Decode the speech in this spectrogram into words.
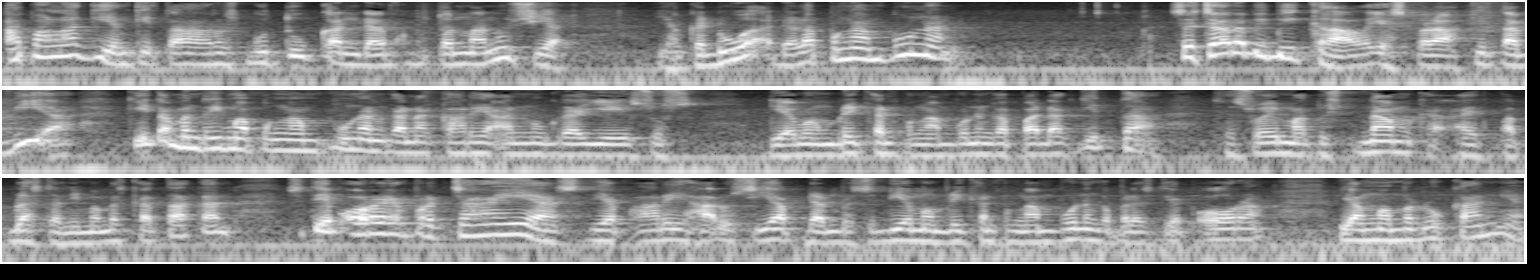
Apalagi yang kita harus butuhkan dalam kebutuhan manusia. Yang kedua adalah pengampunan. Secara biblikal ya kita biar kita menerima pengampunan karena karya anugerah Yesus dia memberikan pengampunan kepada kita. Sesuai Matius 6 ayat 14 dan 15 katakan, setiap orang yang percaya setiap hari harus siap dan bersedia memberikan pengampunan kepada setiap orang yang memerlukannya,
